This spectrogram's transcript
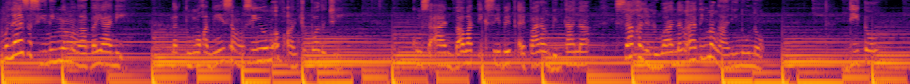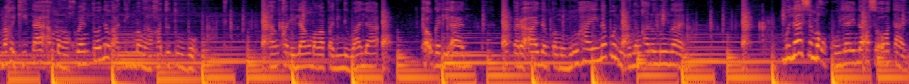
Mula sa sining ng mga bayani, nagtungo kami sa Museum of Anthropology, kung saan bawat exhibit ay parang bintana sa kaluluwa ng ating mga ninuno. Dito, makikita ang mga kwento ng ating mga katutubo, ang kanilang mga paniniwala, kaugalian, at paraan ng pamumuhay na puno ng karunungan. Mula sa makukulay na kasuotan,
